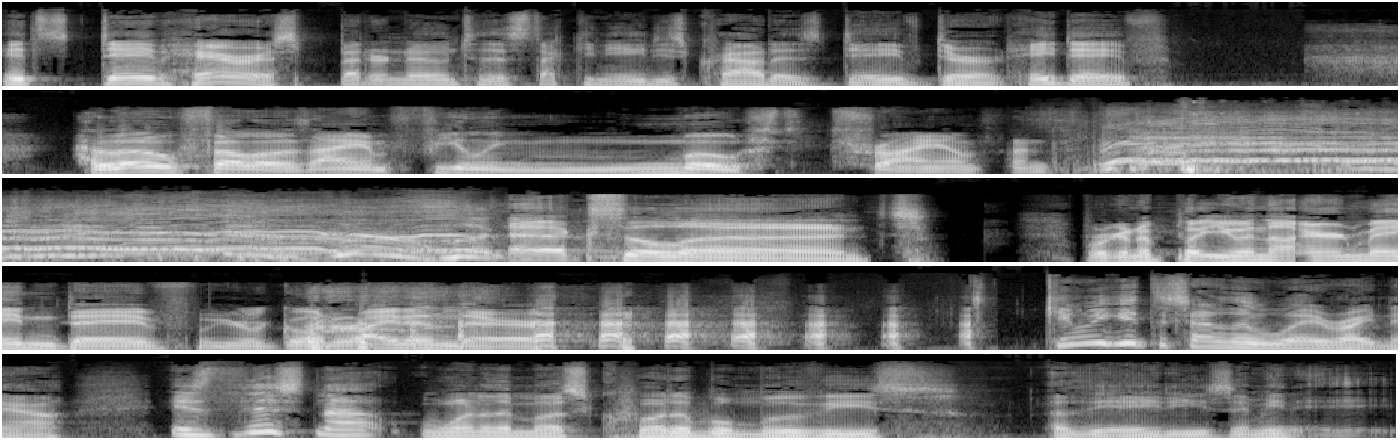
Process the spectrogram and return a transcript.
It's Dave Harris, better known to the Stuck in the 80s crowd as Dave Dirt. Hey, Dave. Hello, fellows. I am feeling most triumphant. Excellent. We're going to put you in the Iron Maiden, Dave. You're going right in there. can we get this out of the way right now? Is this not one of the most quotable movies of the '80s? I mean,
